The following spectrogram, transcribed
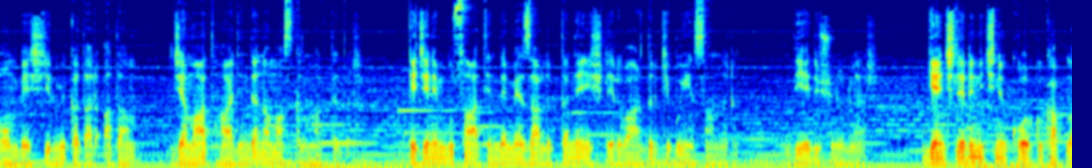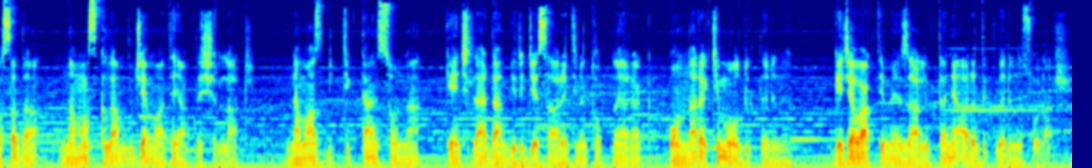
15-20 kadar adam cemaat halinde namaz kılmaktadır. Gecenin bu saatinde mezarlıkta ne işleri vardır ki bu insanların diye düşünürler. Gençlerin içini korku kaplasa da namaz kılan bu cemaate yaklaşırlar. Namaz bittikten sonra gençlerden biri cesaretini toplayarak onlara kim olduklarını, gece vakti mezarlıkta ne aradıklarını sorar.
